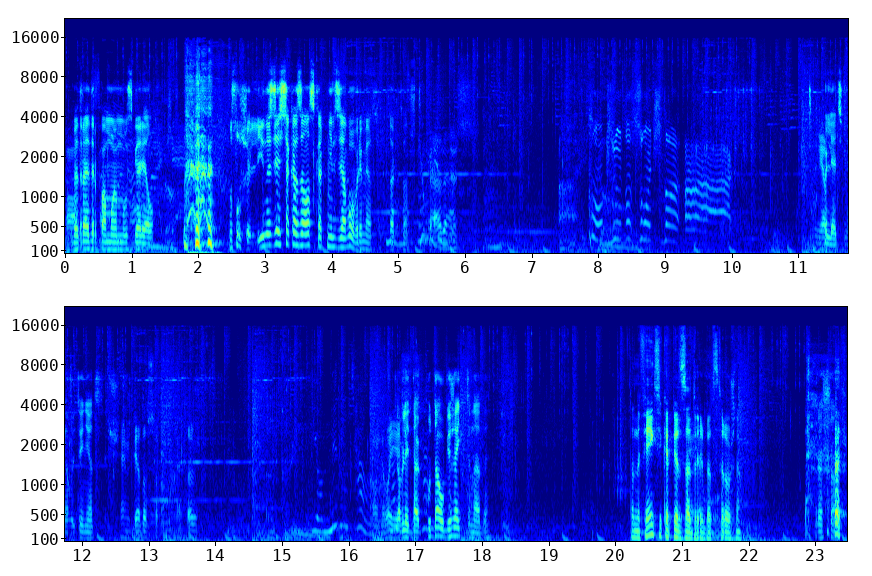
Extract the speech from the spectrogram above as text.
О, Бетрайдер, по-моему, сгорел. Ну слушай, Лина здесь оказалась как нельзя вовремя. Так-то. Нет, Блять, у меня ульты нет. импедусов. Я тоже. Да, блять, да куда убежать-то надо? Там на Фениксе капец зад, ребят, осторожно. Хорошо.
